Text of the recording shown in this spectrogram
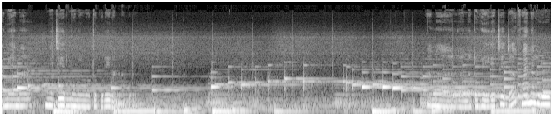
আমি আমার নিজের মনের মতো করেই রান্না করি। আমার রান্নাটা হয়ে গেছে, এটা ফাইনাল লুক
